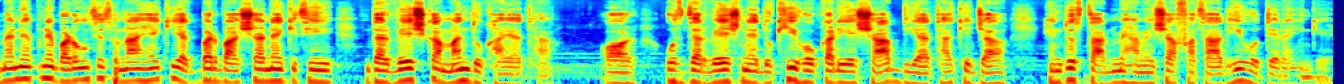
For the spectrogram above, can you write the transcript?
मैंने अपने बड़ों से सुना है कि अकबर बादशाह ने किसी दरवेश का मन दुखाया था और उस दरवेश ने दुखी होकर ये शाप दिया था कि जा हिंदुस्तान में हमेशा फसाद ही होते रहेंगे।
